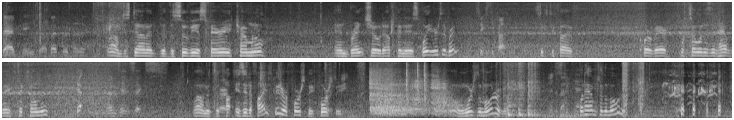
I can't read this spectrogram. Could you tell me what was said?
bad paint job I put on it. Well, I'm just down at the Vesuvius Ferry Terminal, and Brent showed up in his, what year is it, Brent? 65. 65 Corvair. So what does it have, the six cylinder? Yep, 110.6. Wow, and it's a, is it a five speed or a four speed? Four speed. Oh, and where's the motor going? In the back. What happened to the motor?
